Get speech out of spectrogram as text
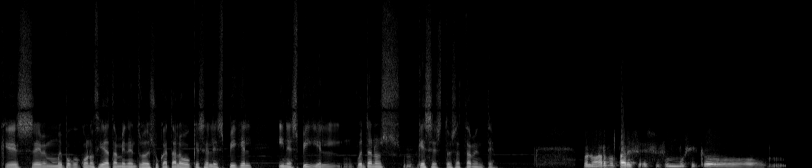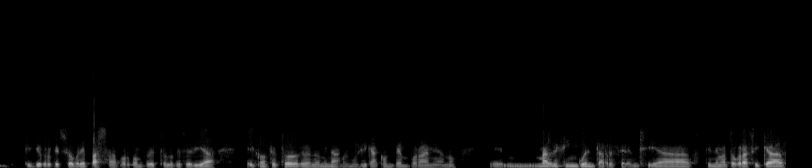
que es eh, muy poco conocida también dentro de su catálogo, que es el Spiegel in Spiegel. Cuéntanos qué es esto exactamente. Bueno, Arvo Pärt es, es un músico que yo creo que sobrepasa por completo lo que sería el concepto de lo que denominamos música contemporánea, ¿no? Más de 50 referencias cinematográficas,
